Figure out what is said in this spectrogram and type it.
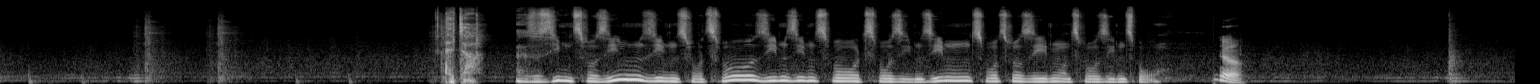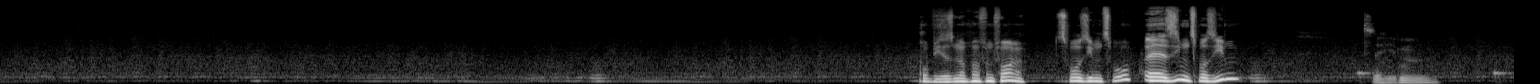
Alter! Also 727, 722, 772, 277, 227 und 272. Ja. Probier es nochmal von vorne. 272, äh, 727. Sieben.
